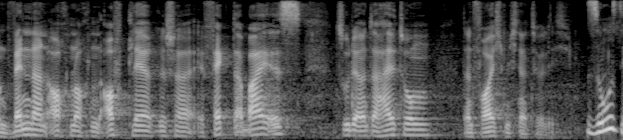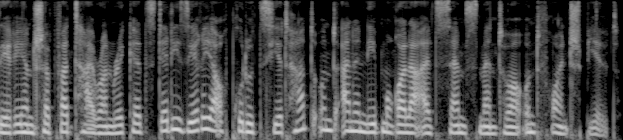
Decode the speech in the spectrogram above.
Und wenn dann auch noch ein aufklärerischer Effekt dabei ist zu der Unterhaltung, dann freue ich mich natürlich. So Serienschöpfer Tyron Ricketts, der die Serie auch produziert hat und eine Nebenrolle als Sams Mentor und Freund spielt.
